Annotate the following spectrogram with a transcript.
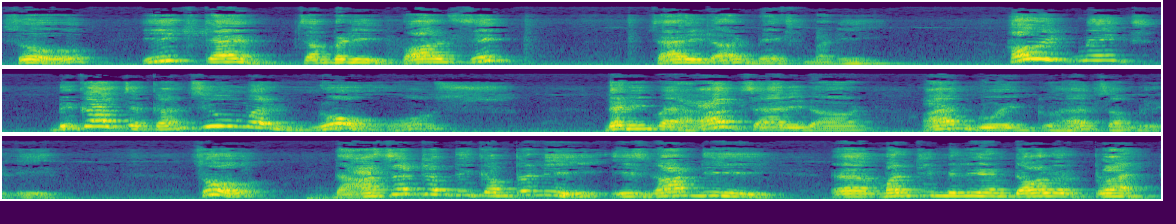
So, each time somebody falls sick, Saridon makes money. How it makes? Because the consumer knows that if I have Saridon, I am going to have some relief. So, the asset of the company is not the uh, multi-million dollar plant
